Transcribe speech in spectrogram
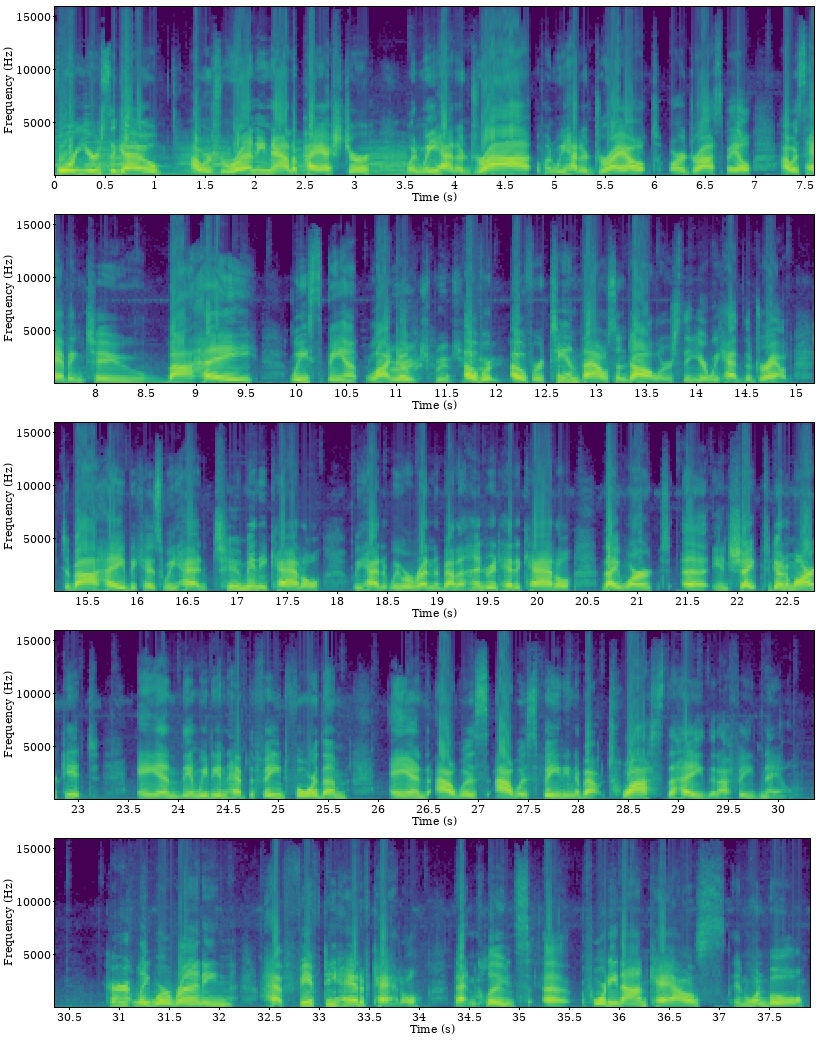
Four years ago, I was running out of pasture. When we had a dry, when we had a drought or a dry spell, I was having to buy hay. We spent like a- over hay. over ten thousand dollars the year we had the drought to buy hay because we had too many cattle. We had we were running about hundred head of cattle. They weren't uh, in shape to go to market, and then we didn't have the feed for them. And I was I was feeding about twice the hay that I feed now. Currently, we're running, I have 50 head of cattle. That includes uh, 49 cows and one bull,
